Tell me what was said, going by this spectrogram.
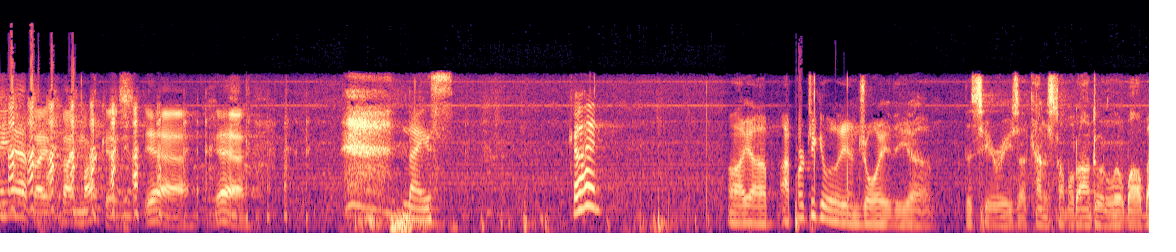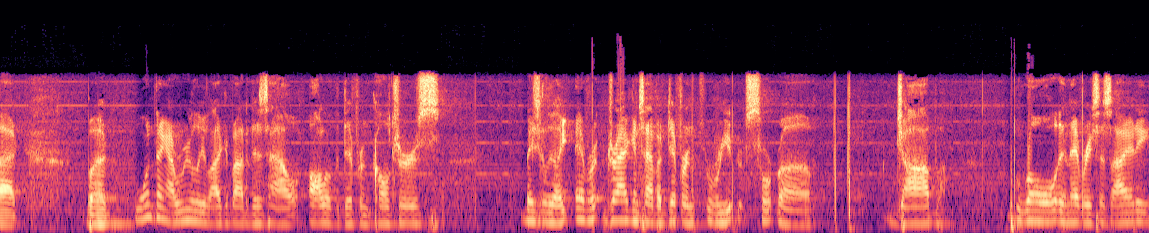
yeah, by, by Marcus. Yeah, yeah. Nice. Go ahead. I uh, I particularly enjoy the uh, the series. I kind of stumbled onto it a little while back, but one thing I really like about it is how all of the different cultures, basically like every dragons have a different re, sort uh, job role in every society,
